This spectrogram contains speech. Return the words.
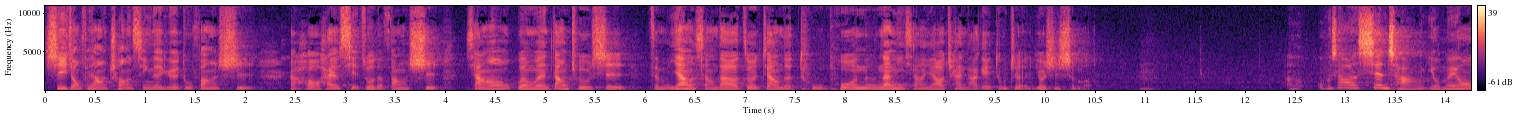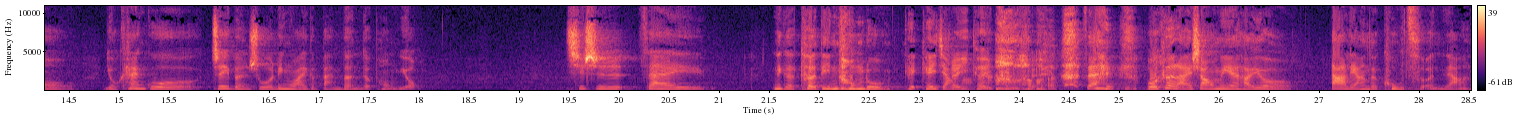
是一种非常创新的阅读方式。然后还有写作的方式，想要问问当初是怎么样想到要做这样的突破呢？那你想要传达给读者又是什么？呃，我不知道现场有没有有看过这一本书的另外一个版本的朋友。其实，在那个特定通路，可以可以讲吗？可以可以。在博客来上面还有大量的库存，这样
